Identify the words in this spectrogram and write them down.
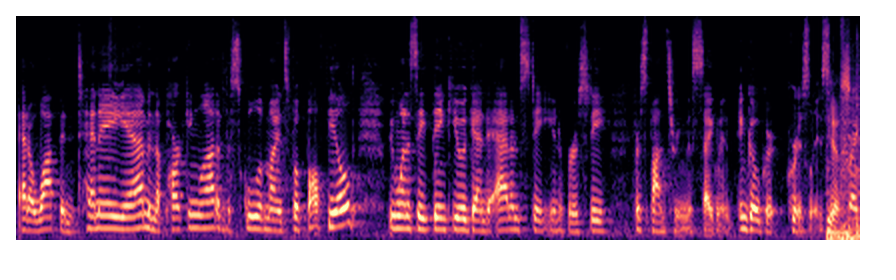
at a whopping 10 a.m. in the parking lot of the School of Mines football field. We want to say thank you again to Adams State University for sponsoring this segment. And go Gri- Grizzlies. Yes. Right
